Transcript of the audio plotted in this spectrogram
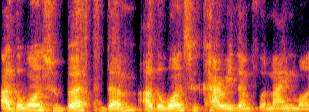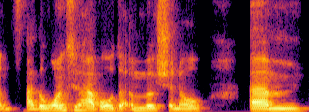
are the ones who birth them, are the ones who carry them for nine months, are the ones who have all the emotional um,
